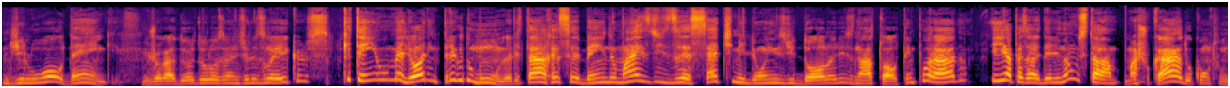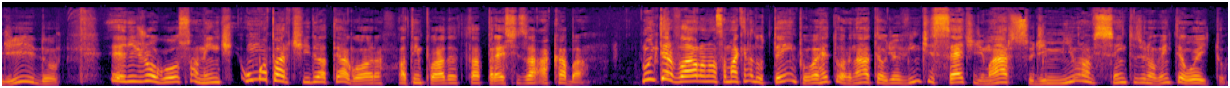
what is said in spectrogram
de Luol Deng, jogador do Los Angeles Lakers, que tem o melhor emprego do mundo. Ele está recebendo mais de 17 milhões de dólares na atual temporada e apesar dele não estar machucado, contundido, ele jogou somente uma partida até agora. A temporada está prestes a acabar. No intervalo, a nossa máquina do tempo vai retornar até o dia 27 de março de 1998,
